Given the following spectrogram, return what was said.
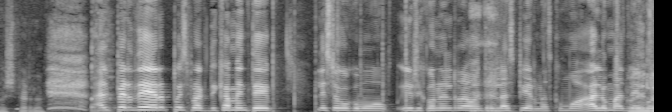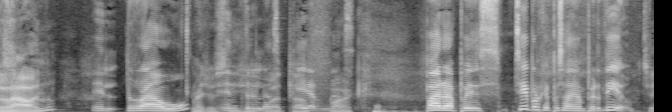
Uy, perdón. al perder, pues prácticamente les tocó como irse con el rabo entre las piernas, como a lo más Con el lejos. rábano. el rabo Ah, sí entre las "What the piernas fuck". Para pues, sí, porque pues habían perdido. Sí.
